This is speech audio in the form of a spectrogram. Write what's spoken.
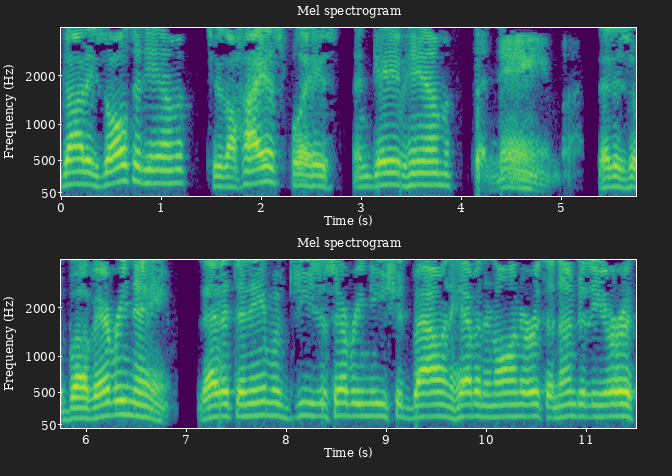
God exalted him to the highest place and gave him the name that is above every name. That at the name of Jesus every knee should bow in heaven and on earth and under the earth.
